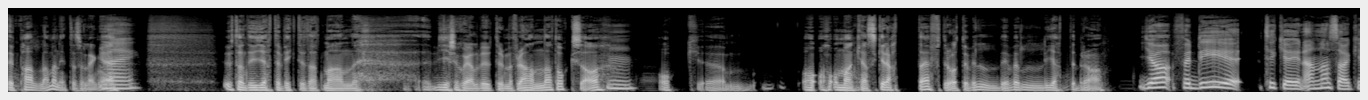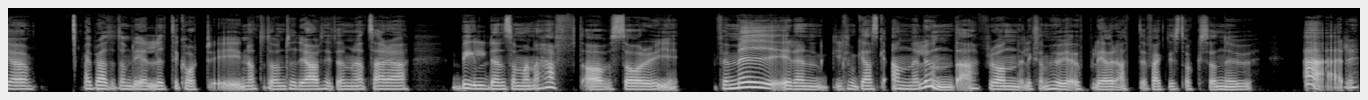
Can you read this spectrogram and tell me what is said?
Det pallar man inte så länge. Nej. Utan det är jätteviktigt att man ger sig själv utrymme för annat också. Mm. Och um, om man kan skratta efteråt, det är väl, det är väl jättebra. Ja, för det tycker jag är en annan sak. Jag har pratat om det lite kort i något av de tidigare avsnitten. Men att så här, bilden som man har haft av sorg, för mig är den liksom ganska annorlunda från liksom hur jag upplever att det faktiskt också nu är.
